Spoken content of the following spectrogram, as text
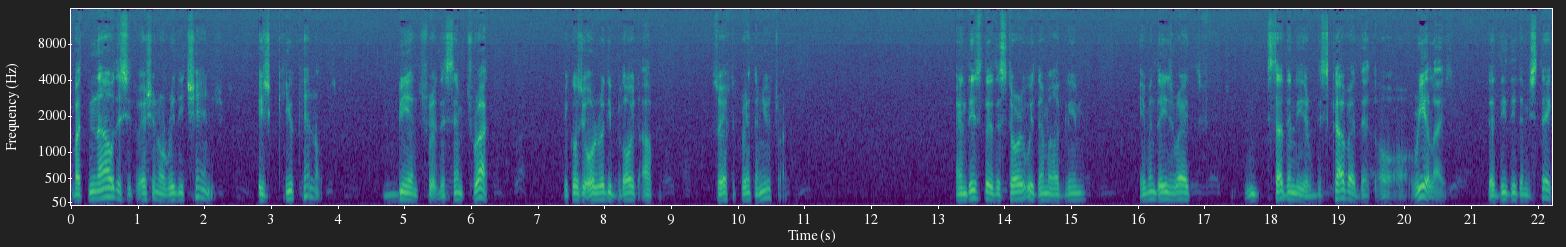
But now the situation already changed. Is you cannot be in the same track because you already blow it up. So you have to create a new track. And this the, the story with the Meraglim, even the Israelites suddenly discovered that or, realized they did a mistake.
